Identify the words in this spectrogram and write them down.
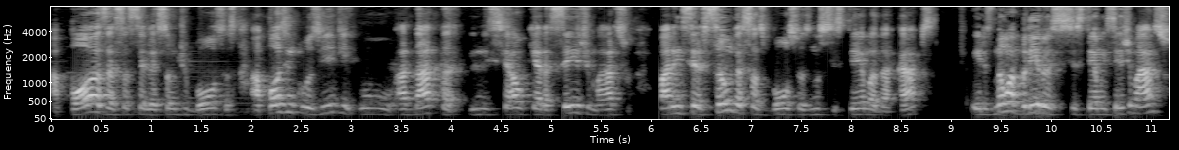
após essa seleção de bolsas, após inclusive o, a data inicial, que era 6 de março, para inserção dessas bolsas no sistema da CAPES, eles não abriram esse sistema em 6 de março,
